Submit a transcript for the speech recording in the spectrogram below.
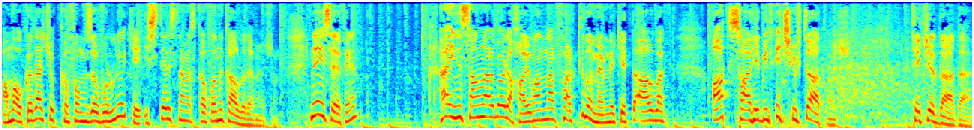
Ama o kadar çok kafamıza vuruluyor ki ister istemez kafanı kaldıramıyorsun. Neyse efendim. Ha insanlar böyle hayvanlar farklı mı memlekette al bak at sahibine çifte atmış. Tekirdağ'da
